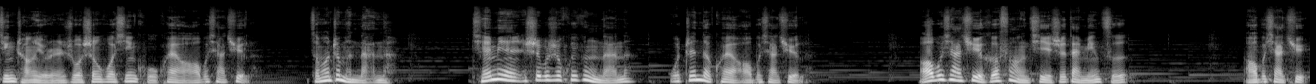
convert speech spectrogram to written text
经常有人说生活辛苦，快要熬不下去了，怎么这么难呢？前面是不是会更难呢？我真的快要熬不下去了。熬不下去和放弃是代名词。熬不下去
